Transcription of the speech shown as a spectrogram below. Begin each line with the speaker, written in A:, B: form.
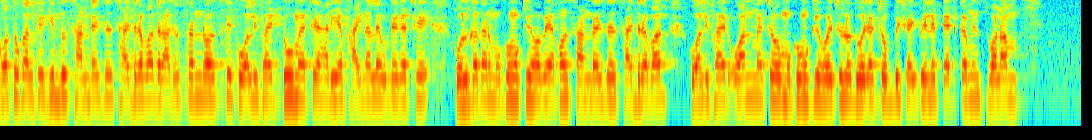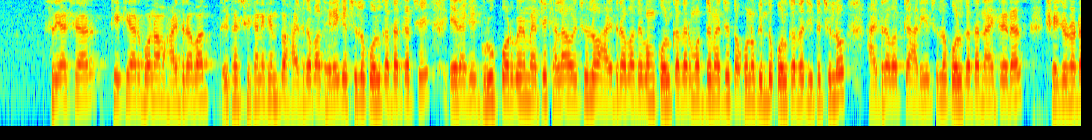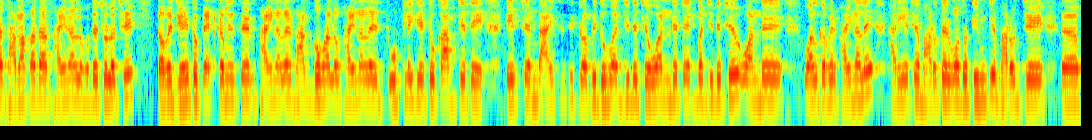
A: গতকালকে কিন্তু সানরাইজার্স হায়দ্রাবাদ রাজস্থান রয়্যালসকে কোয়ালিফাইড টু ম্যাচে হারিয়ে ফাইনালে উঠে গেছে। কলকাতার মুখোমুখি হবে এখন সানরাইজার্স হায়দ্রাবাদ। কোয়ালিফাইড ওয়ান ম্যাচেও মুখোমুখি হয়েছিল দু হাজার চব্বিশ আইপিএলে প্যাট কামিন্স বনাম শ্রেয়াস আয়ার কে কে আর বনাম, হায়দ্রাবাদ। এখানে সেখানে কিন্তু হায়দ্রাবাদ হেরে গেছিল কলকাতার কাছে। এর আগে গ্রুপ পর্বের ম্যাচে খেলা হয়েছিল হায়দ্রাবাদ এবং কলকাতার মধ্যে ম্যাচে, তখনও কিন্তু কলকাতা জিতেছিল। হায়দ্রাবাদকে হারিয়েছিল কলকাতা নাইট রাইডার্স। সেই জন্য একটা ধামাকাদার ফাইনাল হতে চলেছে। তবে যেহেতু প্যাট কামিন্সের ফাইনালের ভাগ্য ভালো ফাইনালে উঠলেই যেহেতু কাপ জেতে টেস্ট চ্যাম্পিয়ন আইসিসি ট্রফি দুবার জিতেছে ওয়ান ডেতে একবার জিতেছে ওয়ান ডে ওয়ার্ল্ড কাপের ফাইনালে হারিয়েছে ভারতের মতো টিমকে ভারত যে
